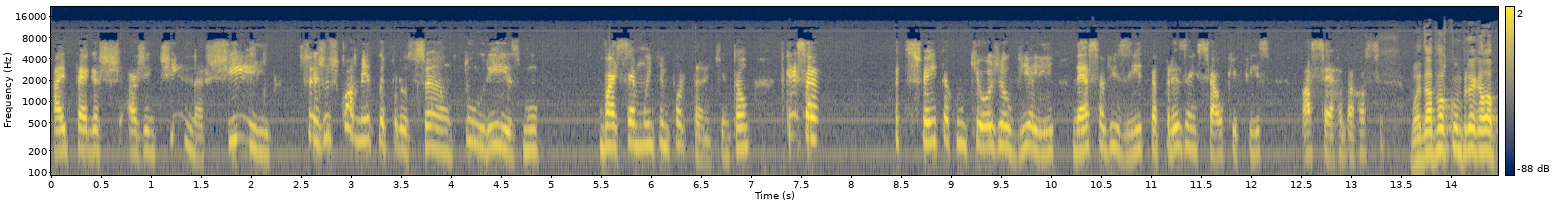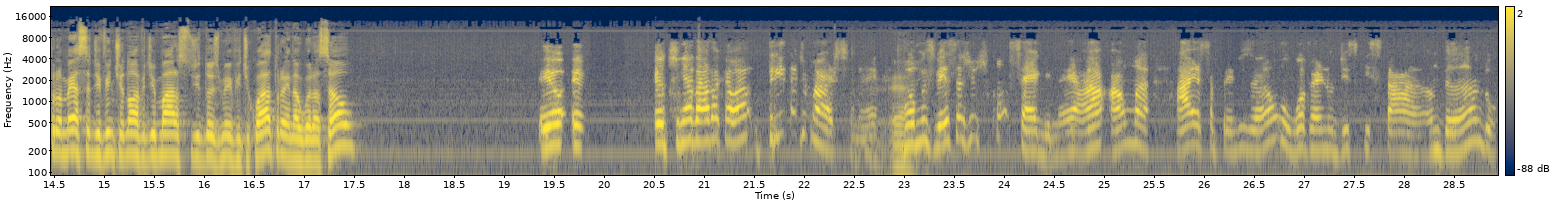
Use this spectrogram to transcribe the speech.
aí pega Argentina, Chile, ou seja, o escoamento da produção, turismo, vai ser muito importante. Então, fiquei satisfeita com o que hoje eu vi ali nessa visita presencial que fiz a Serra da Rocinha. Vai dar para cumprir aquela promessa de 29 de março de 2024, a inauguração? Eu, eu, eu tinha dado aquela 30 de março, né? É. Vamos ver se a gente consegue, né? Há, há, uma, há essa previsão, o governo diz que está andando,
